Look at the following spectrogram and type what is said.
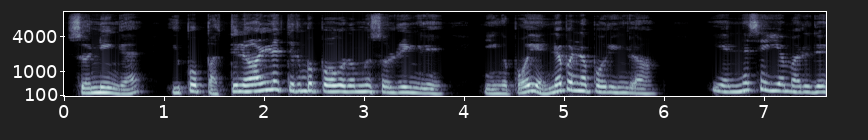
சொன்னீங்க. இப்போ பத்து நாளில் திரும்ப போகணும்னு சொல்றீங்களே நீங்கள் போய் என்ன பண்ண போறீங்களாம் என்ன செய்ய மருது?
